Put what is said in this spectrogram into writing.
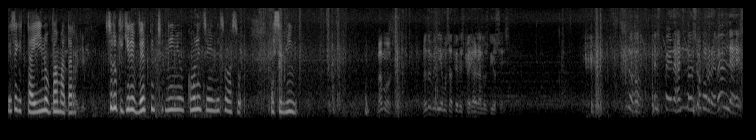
ese que está ahí nos va a matar. Eso es lo que quiere ver, pinche niño. ¿Cómo le enseñan eso a, su, a ese niño? Vamos, no deberíamos hacer esperar a los dioses. No, esperan, no somos rebeldes.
